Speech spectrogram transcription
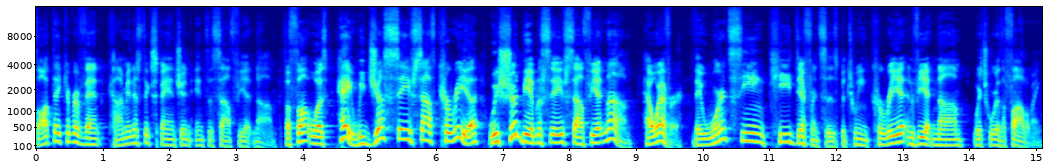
thought they could prevent communist expansion into South Vietnam. The thought was hey, we just saved South Korea, we should be able to save South Vietnam. However, they weren't seeing key differences between Korea and Vietnam, which were the following.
